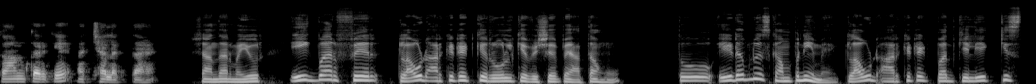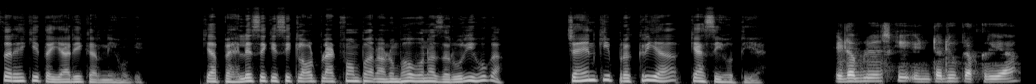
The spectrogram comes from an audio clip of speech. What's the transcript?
काम करके अच्छा लगता है। शानदार मयूर एक बार फिर क्लाउड आर्किटेक्ट के रोल के विषय पे आता हूँ। तो एडब्ल्यू कंपनी में क्लाउड आर्किटेक्ट पद के लिए किस तरह की तैयारी करनी होगी? क्या पहले से किसी क्लाउड प्लेटफॉर्म पर अनुभव होना ज़रूरी होगा? चयन की प्रक्रिया कैसी होती है? एडब्ल्यू की इंटरव्यू प्रक्रिया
